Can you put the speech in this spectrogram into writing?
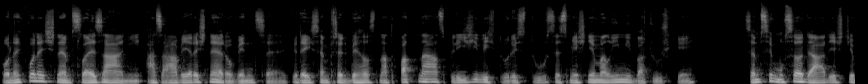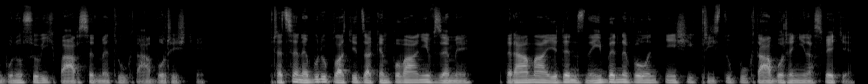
Po nekonečném slézání a závěrečné rovince, kde jsem předběhl snad 15 plíživých turistů se směšně malými batůžky, jsem si musel dát ještě bonusových pár set metrů k tábořišti. Přece nebudu platit za kempování v zemi, která má jeden z nejbenevolentnějších přístupů k táboření na světě.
